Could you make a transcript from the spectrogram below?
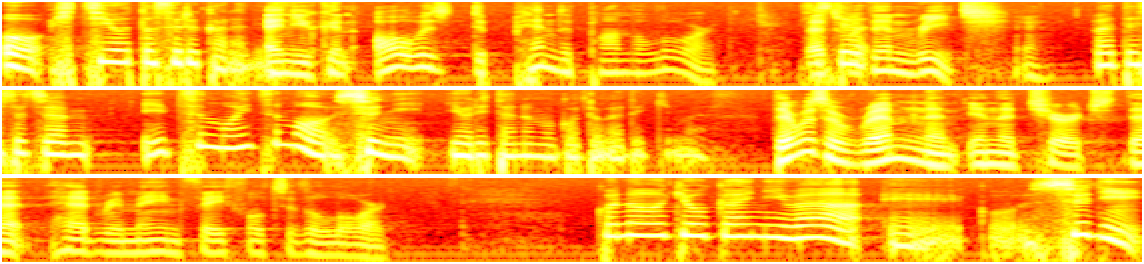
を必要とするからです。And you can always depend upon the Lord. That's within reach. 私たちはいつもいつも主により頼むことができます。この教会には、主に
